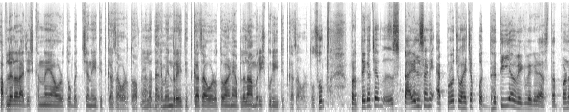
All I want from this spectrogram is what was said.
आपल्याला राजेश खन्नाही आवडतो बच्चनही तितकाच आवडतो. आपल्याला धर्मेंद्रही तितकाच आवडतो आणि आपल्याला अमरीश पुरीही तितकाच आवडतो. सो प्रत्येकाच्या स्टाईल्स आणि ॲप्रोच व्हायच्या पद्धती या वेगवेगळ्या असतात. पण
